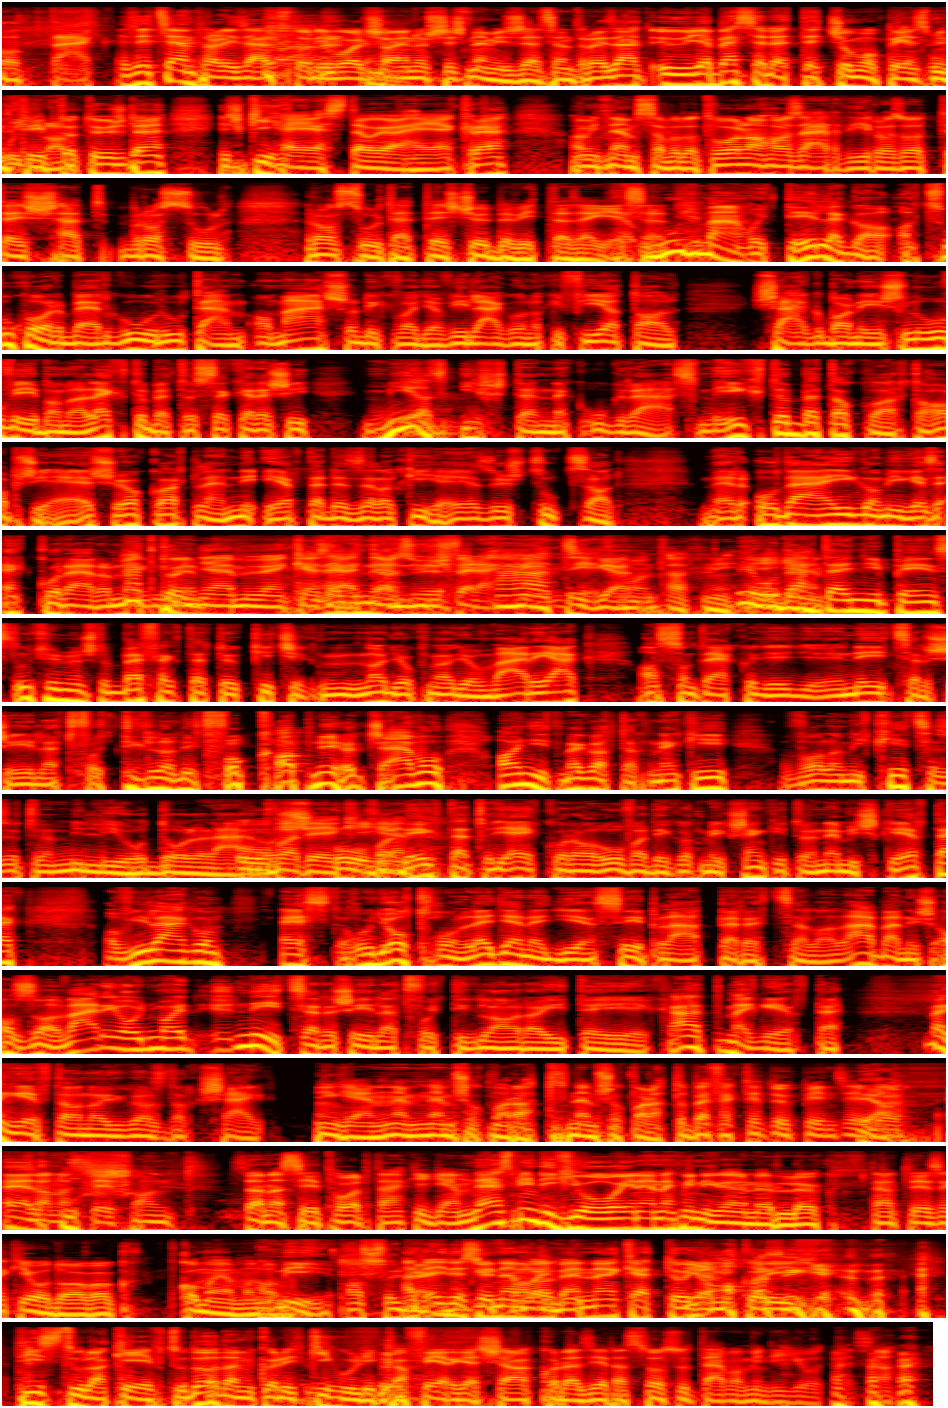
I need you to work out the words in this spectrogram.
Ez egy centralizált sztori volt sajnos, és nem is decentralizált. Ő ugye beszedett egy csomó pénzt, mint kriptotősde, és kihelyezte olyan helyekre, amit nem szabadott volna, hazárdírozott, és hát rosszul, rosszul tette, és csődbe vitte az egészet. Úgy már, hogy tényleg a, a Zuckerberg úr után a második vagy a világon, aki fiatal ságban és lóvéban a legtöbbet összekeresi, mi az Istennek ugrász? Még többet akart? A hapsi első akart lenni, érted ezzel a kihelyezős cuccal? Mert odáig, amíg ez ekkorára meg Hát könnyelműen kezelte nem az ügyfelek pénzét, mondhatni. Jó, de Igen. hát ennyi pénzt, úgyhogy most a befektetők kicsik, nagyok nagyon várják. Azt mondták, hogy egy négyszeres életfogytiglanit fog kapni a csávó. Annyit megadtak neki, valami 250 millió dolláros Óvadék, igen. óvadék tehát hogy ekkora óvadékot még senkitől nem is kértek a világon. Ezt, hogy otthon legyen egy ilyen szép lábpereccel a lábán, és azzal várja, hogy majd négyszeres életfogytiglanra ítéljék. Hát megérte. Megérte a nagy gazdagság. Igen, nem, nem sok maradt, nem sok maradt a befektetők pénzéből. Ja, elhussant. Szanaszét hordták, igen. De ez mindig jó, én ennek mindig nagyon örülök. Tehát, hogy ezek jó dolgok. Komolyan mondom. Ami? Az, hogy hát egyrészt, hogy nem vagy valaki- benne, kettő, hogy Ja, amikor így igen. tisztul a kép, tudod, amikor így kihullik a férgese, akkor azért a hosszú távon mindig jót tesz a,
